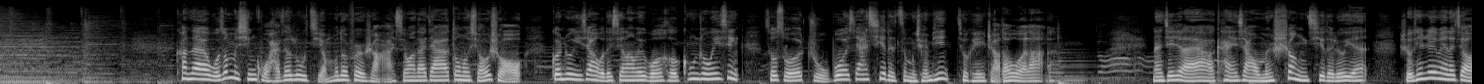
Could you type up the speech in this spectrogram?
看在我这么辛苦还在录节目的份上啊，希望大家动动小手关注一下我的新浪微博和公众微信，搜索“主播佳期”的字母全拼就可以找到我了。那接下来啊，看一下我们上期的留言。首先这位呢叫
